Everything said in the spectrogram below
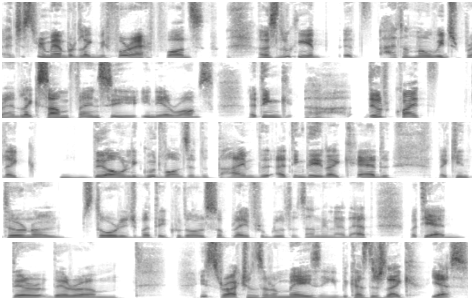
I just remembered, like before AirPods, I was looking at, at I don't know which brand, like some fancy in-ear ones. I think uh, they were quite like the only good ones at the time. The, I think they like had like internal storage, but they could also play through Bluetooth, something like that. But yeah, their their um instructions are amazing because there's like yes,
